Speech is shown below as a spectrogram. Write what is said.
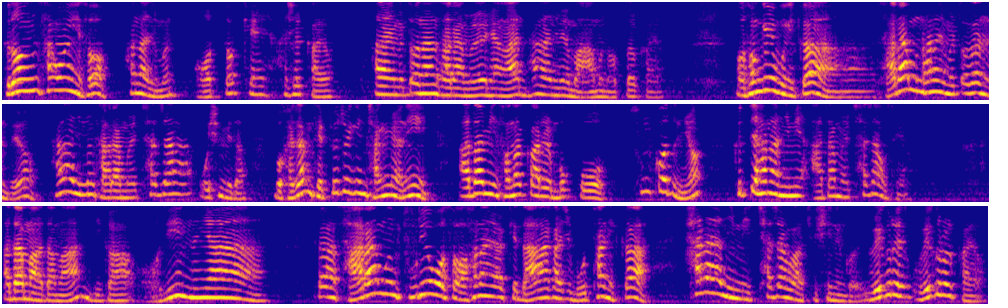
그런 상황에서 하나님은 어떻게 하실까요? 하나님을 떠난 사람을 향한 하나님의 마음은 어떨까요? 어, 성경에 보니까 사람은 하나님을 떠났는데요. 하나님은 사람을 찾아오십니다. 뭐 가장 대표적인 장면이 아담이 선악과를 먹고 숨거든요. 그때 하나님이 아담을 찾아오세요. 아담아 아담아 네가 어디 있느냐? 그러니까 사람은 두려워서 하나님 앞에 나아가지 못하니까 하나님이 찾아와 주시는 거예요. 왜 그래 왜 그럴까요?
